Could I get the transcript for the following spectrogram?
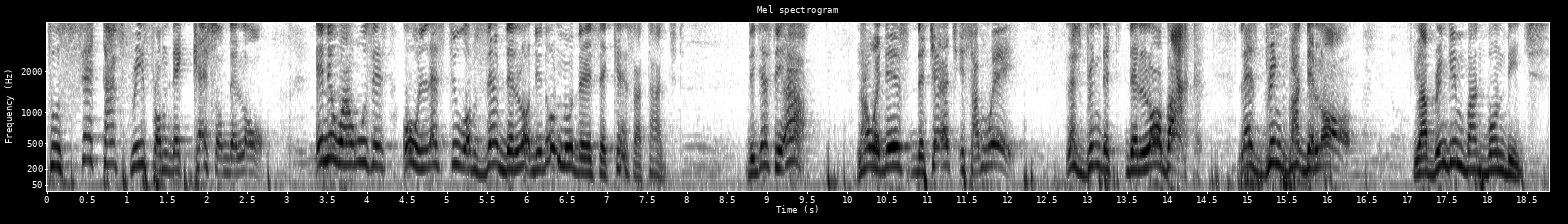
to set us free from the curse of the law. Anyone who says, Oh, let's still observe the law, they don't know there is a curse attached. They just think, Ah, nowadays the church is some way. Let's bring the, the law back. Let's bring back the law. You are bringing back bondage.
